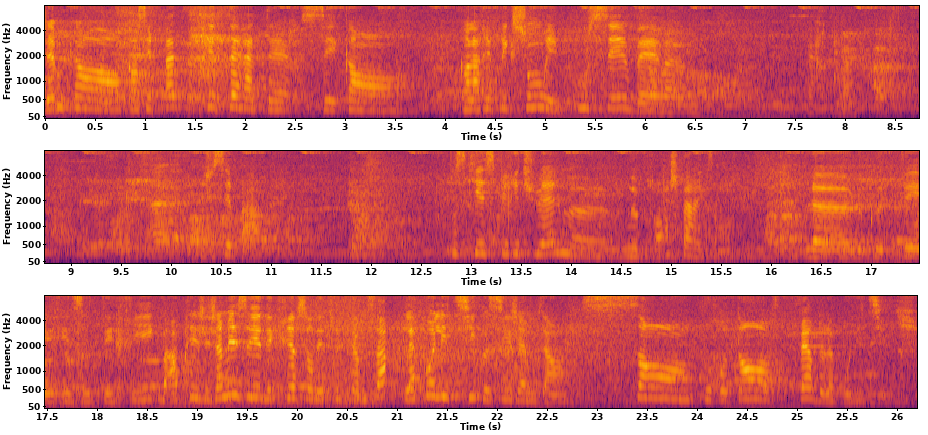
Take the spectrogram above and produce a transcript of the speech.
J'aime quand, quand c'est pas très terre à terre, c'est quand, quand la réflexion est poussée vers. Euh, vers quoi? Euh, Je sais pas. Tout ce qui est spirituel me, me branche par exemple. Le, côté ésotérique. Bah, après, j'ai jamais essayé d'écrire sur des trucs comme ça. La politique aussi, j'aime bien, sans pour autant faire de la politique.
